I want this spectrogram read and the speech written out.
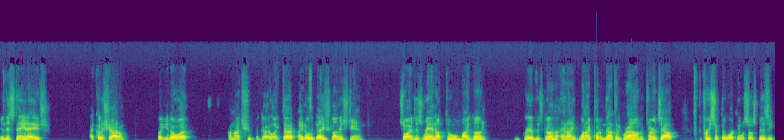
in this day and age i could have shot him but you know what i'm not shooting a guy like that. I know the guy's gun is jammed. So i just ran up to him my gun grabbed his gun and i when i put him down to the ground it turns out the precinct they're working was so busy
